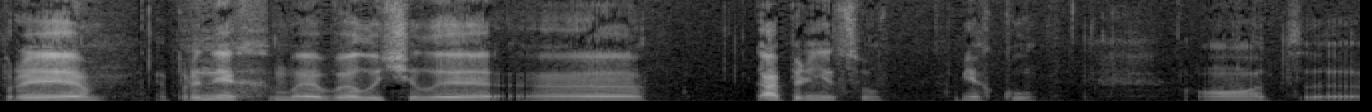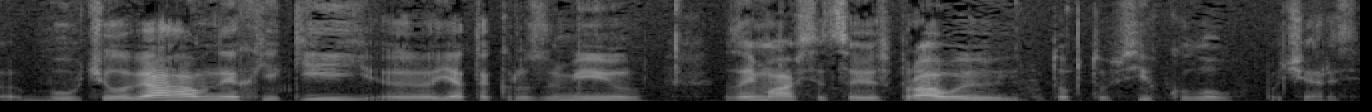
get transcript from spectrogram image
При, при них ми вилучили е, капельницю м'яку. От, е, був чолов'яга в них, який, е, я так розумію, займався цією справою, тобто всіх колов по черзі.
